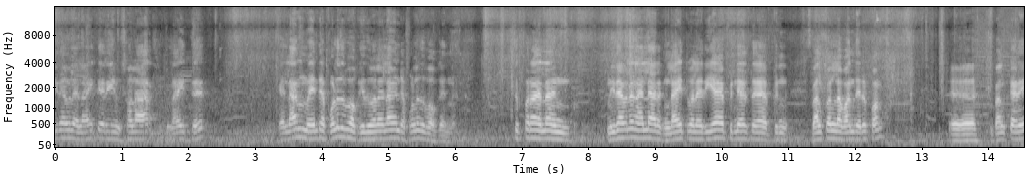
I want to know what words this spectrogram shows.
இரவில் லைட் எரியும் சோலார் லைட்டு எல்லாம் என்ற பொழுதுபோக்கு இதுவரை எல்லாம் என்ற பொழுதுபோக்கு என்ன? சூப்பராக எல்லாம் நிலவில் நல்லா இருக்கும். லைட் வளரிய பின்னர் பின் பல்கனில் வந்து இருப்போம். பல்கனி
